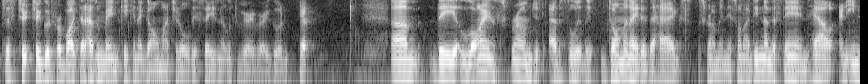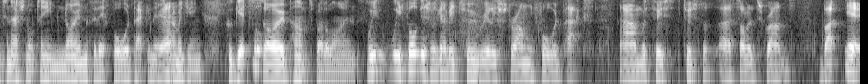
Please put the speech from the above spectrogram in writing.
just too too good for a bloke that hasn't been kicking at goal much at all this season. It looked very, very good. Yep. Um, the Lions scrum just absolutely dominated the Jags scrum in this one. I didn't understand how an international team known for their forward pack and their Yeah. scrummaging could get so pumped by the Lions. We we thought this was going to be two really strong forward packs um, with two two uh, solid scrums, but yeah,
